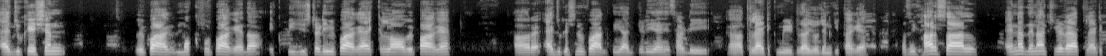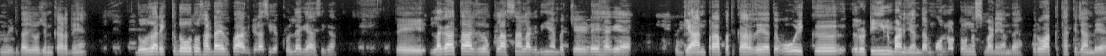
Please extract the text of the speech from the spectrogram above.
ਐਜੂਕੇਸ਼ਨ ਵਿਭਾਗ, ਮੁੱਖ ਵਿਭਾਗ ਹੈ ਇਹਦਾ, ਇੱਕ ਪੀਜੀ ਸਟੱਡੀ ਵਿਭਾਗ ਹੈ, ਇੱਕ ਲਾਅ ਵਿਭਾਗ ਹੈ ਔਰ ਐਜੂਕੇਸ਼ਨ ਵਿਭਾਗ ਦੀ ਅੱਜ ਜਿਹੜੀ ਹੈ ਇਹ ਸਾਡੀ ਐਥਲੈਟਿਕ ਮੀਟ ਦਾ ਆਯੋਜਨ ਕੀਤਾ ਗਿਆ। ਅਸੀਂ ਹਰ ਸਾਲ ਇਹਨਾਂ ਦਿਨਾਂ 'ਚ ਜਿਹੜਾ ਐਥਲੈਟਿਕ ਮੀਟ ਦਾ ਆਯੋਜਨ ਕਰਦੇ ਹਾਂ। 2001-2 ਤੋਂ ਸਾਡਾ ਇਹ ਵਿਭਾਗ ਜਿਹੜਾ ਸੀਗਾ ਖੋਲ੍ਹਿਆ ਗਿਆ ਸੀਗਾ ਤੇ ਲਗਾਤਾਰ ਜਦੋਂ ਕਲਾਸਾਂ ਲੱਗਦੀਆਂ, ਬੱਚੇ ਜਿਹੜੇ ਹੈਗੇ ਆ, ਉਹ ਗਿਆਨ ਪ੍ਰਾਪਤ ਕਰਦੇ ਆ ਤੇ ਉਹ ਇੱਕ ਰੁਟੀਨ ਬਣ ਜਾਂਦਾ ਮੋਨੋਟੋਨਸ ਬਣ ਜਾਂਦਾ, ਫਿਰ ਉਹ ਅੱਕ ਥੱਕ ਜਾਂਦੇ ਆ।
